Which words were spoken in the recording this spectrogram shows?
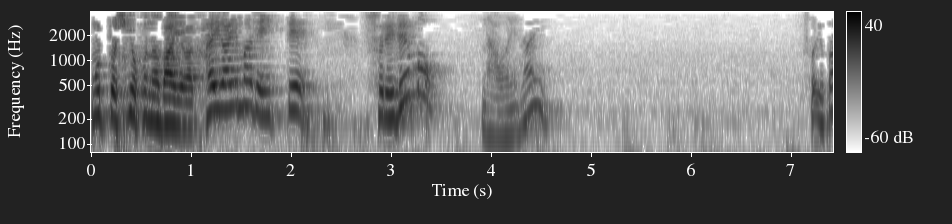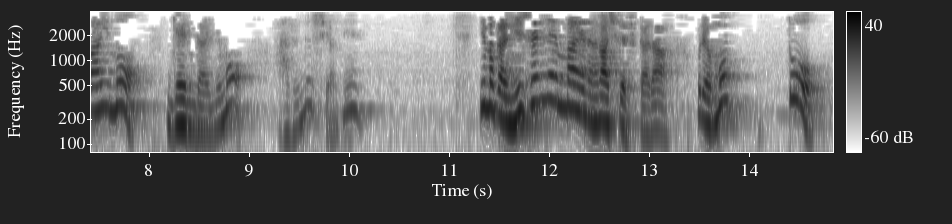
もっと視力の場合は海外まで行って、それでも治れない。そういう場合も現代にもあるんですよね。今から2000年前の話ですから、これはもっと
